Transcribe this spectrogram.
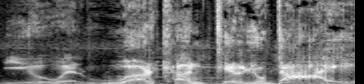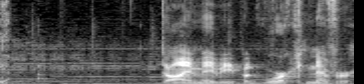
You will work until you die. Die maybe, but work never.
